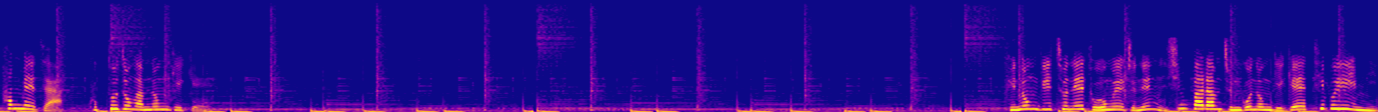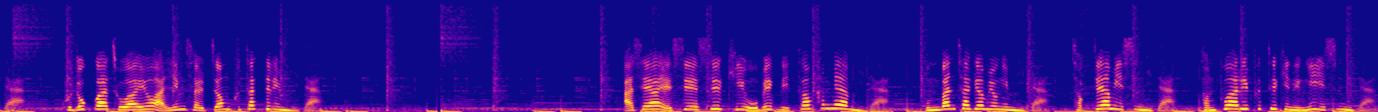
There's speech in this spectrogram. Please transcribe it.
판매자 국토종합농기계 귀농귀촌에 도움을 주는 신바람 중고농기계 TV입니다. 구독과 좋아요 알림 설정 부탁드립니다. 아세아 SS 기 500리터 판매합니다. 운반 착용용입니다. 적재함이 있습니다. 덤프 아리프트 기능이 있습니다.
